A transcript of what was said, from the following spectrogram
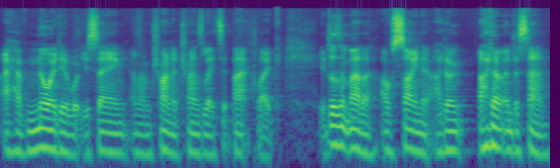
I have no idea what you're saying and I'm trying to translate it back like it doesn't matter. I'll sign it. I don't I don't understand.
